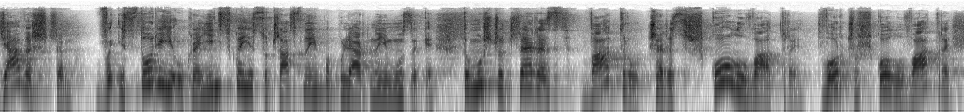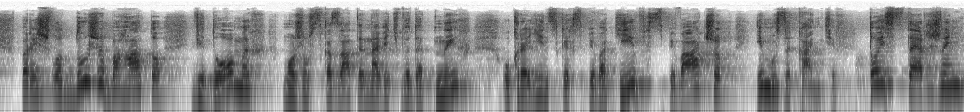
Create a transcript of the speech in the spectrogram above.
явищем в історії української сучасної популярної музики, тому що через ватру, через школу ватри, творчу школу ватри, перейшло дуже багато відомих, можу сказати, навіть видатних українських співаків, співачок і музикантів. Той стержень,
